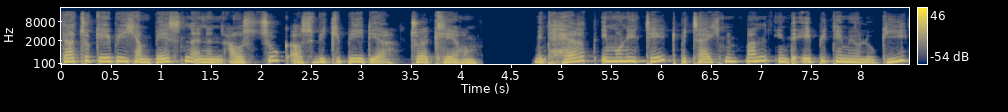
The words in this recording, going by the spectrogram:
Dazu gebe ich am besten einen Auszug aus Wikipedia zur Erklärung. Mit Herdimmunität bezeichnet man in der Epidemiologie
